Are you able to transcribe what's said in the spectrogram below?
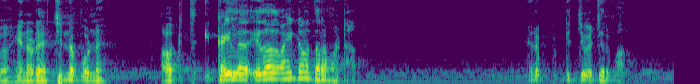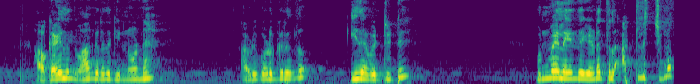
போது என்னோட சின்ன பொண்ணு. அவ கையில் ஏதாவது வாங்கிட்டாலும் தர மாட்டான் பிடிச்சு வச்சிருப்பான். அவள் கையில இருந்து வாங்குறதுக்கு இன்னொன்னு அப்படி கொடுக்கறதும் இதை விட்டுட்டு உண்மையில இந்த இடத்துல அட்லீஸ்ட் சும்மா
